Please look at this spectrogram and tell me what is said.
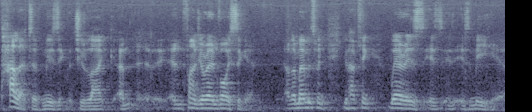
palette of music that you like um, uh, and find your own voice again? Are there moments when you have to think, where is, is, is, is me here?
